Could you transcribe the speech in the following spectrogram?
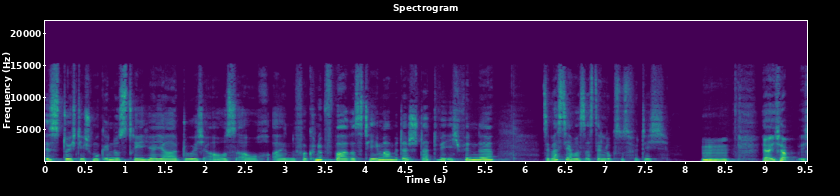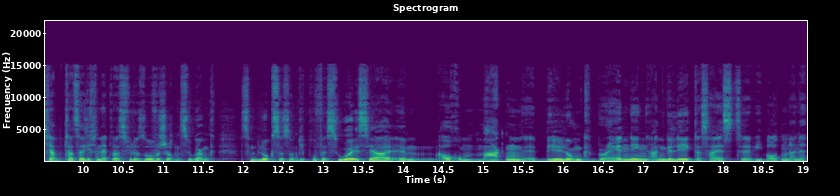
ist durch die Schmuckindustrie hier ja durchaus auch ein verknüpfbares Thema mit der Stadt, wie ich finde. Sebastian, was ist denn Luxus für dich? Mhm. Ja, ich habe ich hab tatsächlich einen etwas philosophischeren Zugang zum Luxus und die Professur ist ja ähm, auch um Markenbildung, Branding angelegt. Das heißt, äh, wie baut man eine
